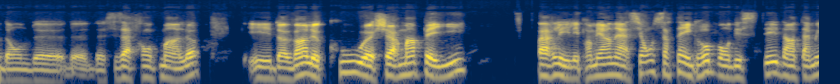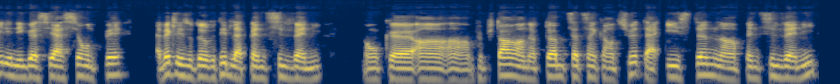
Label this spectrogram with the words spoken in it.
de, ces affrontements-là. Et devant le coût euh, chèrement payé par les, Premières Nations, certains groupes vont décider d'entamer les négociations de paix avec les autorités de la Pennsylvanie. Donc, euh, un peu plus tard, en octobre 1758, à Easton, en Pennsylvanie,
